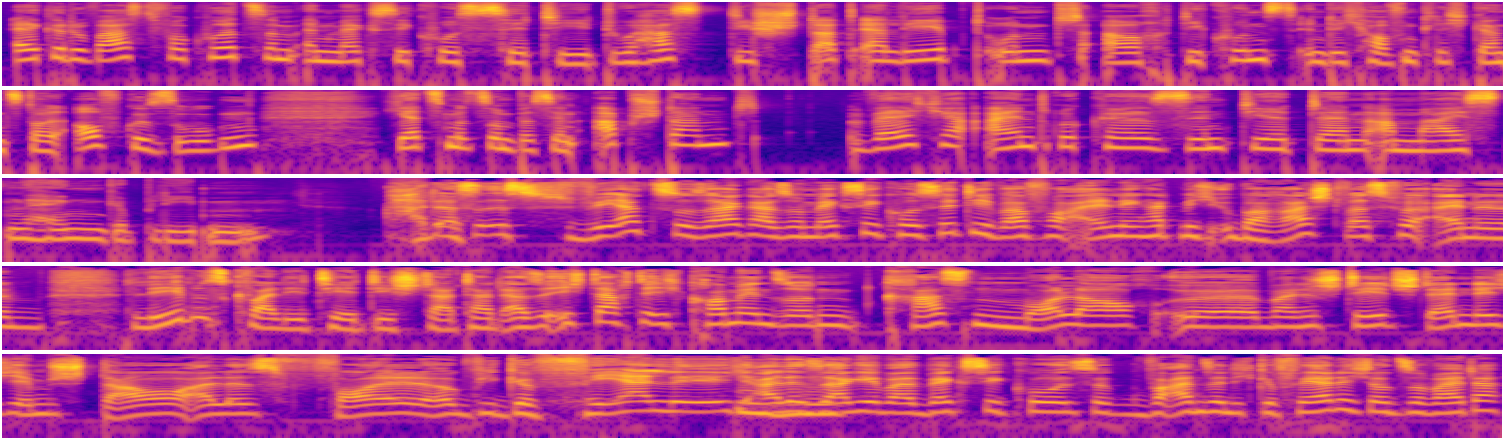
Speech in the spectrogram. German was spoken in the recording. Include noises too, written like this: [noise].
Elke, du warst vor kurzem in Mexico City. Du hast die Stadt erlebt und auch die Kunst in dich hoffentlich ganz doll aufgesogen. Jetzt mit so ein bisschen Abstand. Welche Eindrücke sind dir denn am meisten hängen geblieben? Ah, das ist schwer zu sagen. Also Mexico City war vor allen Dingen, hat mich überrascht, was für eine Lebensqualität die Stadt hat. Also ich dachte, ich komme in so einen krassen Moloch, äh, man steht ständig im Stau, alles voll, irgendwie gefährlich. Mhm. Alle sagen immer, Mexiko ist wahnsinnig gefährlich und so weiter.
